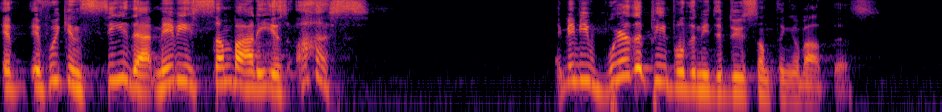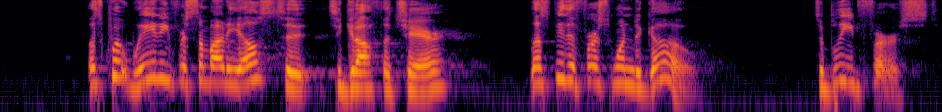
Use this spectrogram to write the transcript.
if, if we can see that, maybe somebody is us. Like maybe we're the people that need to do something about this. Let's quit waiting for somebody else to, to get off the chair. Let's be the first one to go, to bleed first.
